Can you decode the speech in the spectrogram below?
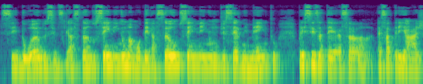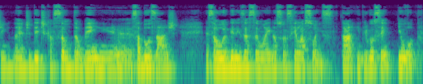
se doando, se desgastando, sem nenhuma moderação, sem nenhum discernimento. Precisa ter essa, essa triagem, né? De dedicação também, é, essa dosagem essa organização aí nas suas relações, tá? Entre você e o outro.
